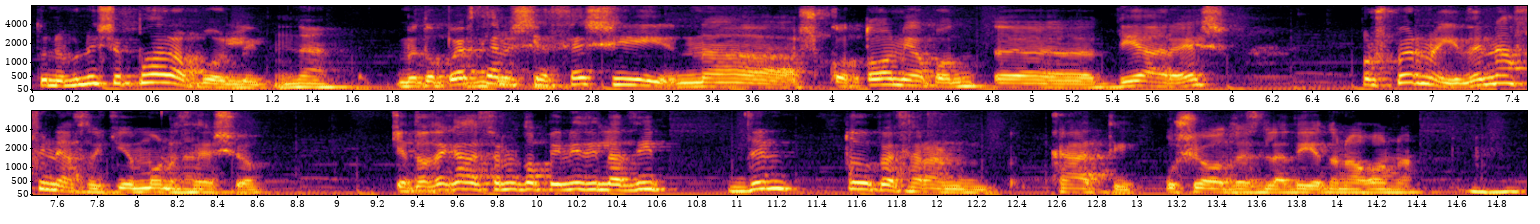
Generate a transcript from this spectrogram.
τον ευνοήσε πάρα πολύ. Ναι. Με το που έφτανε σε θέση να σκοτώνει από ε, DRS, προσπέρναγε. Δεν άφηνε αυτό και μόνο Ναι. θέσιο. Και τα 10 δευτερόλεπτα ποινή δηλαδή δεν του επέφεραν κάτι ουσιώδες δηλαδή για τον αγώνα. Τέλος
